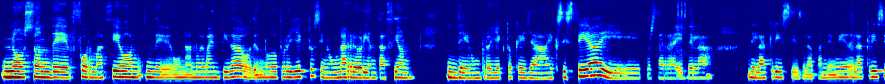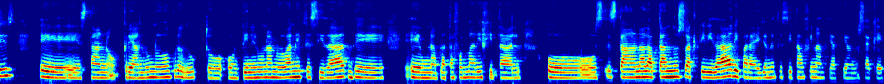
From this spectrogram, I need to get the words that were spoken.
no son de formación de una nueva entidad o de un nuevo proyecto, sino una reorientación de un proyecto que ya existía y pues a raíz de la, de la crisis, de la pandemia y de la crisis, eh, están creando un nuevo producto o tienen una nueva necesidad de eh, una plataforma digital o están adaptando su actividad y para ello necesitan financiación. O sea que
